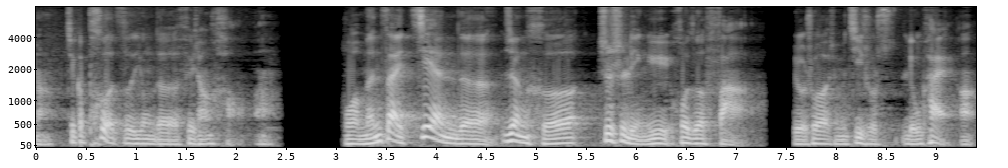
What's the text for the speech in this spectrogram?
啊。这个“破”字用的非常好啊。我们在建的任何知识领域或者法，比如说什么技术流派啊。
